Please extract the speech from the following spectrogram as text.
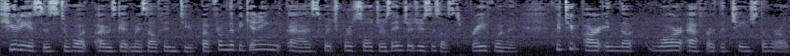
curious as to what I was getting myself into, but from the beginning, uh, Switchboard Soldiers introduces us to brave women who took part in the war effort that changed the world.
